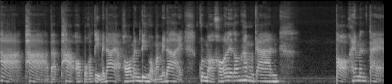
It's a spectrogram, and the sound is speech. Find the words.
ผ่าผ่าแบบผ่าออกปกติไม่ได้อะเพราะว่ามันดึงออกมาไม่ได้ คุณหมอเขาก็เลยต้องทำการตอกให้มันแตก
